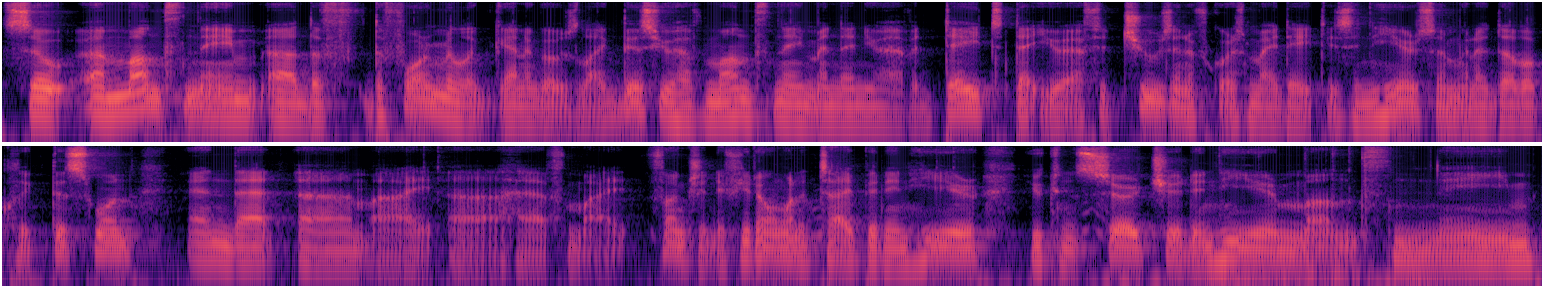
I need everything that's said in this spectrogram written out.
So a month name, uh, the, the formula kind of goes like this. You have month name and then you have a date that you have to choose. And of course my date is in here. So I'm going to double click this one and that um, I uh, have my function. If you don't want to type it in here, you can search it in here, month name,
